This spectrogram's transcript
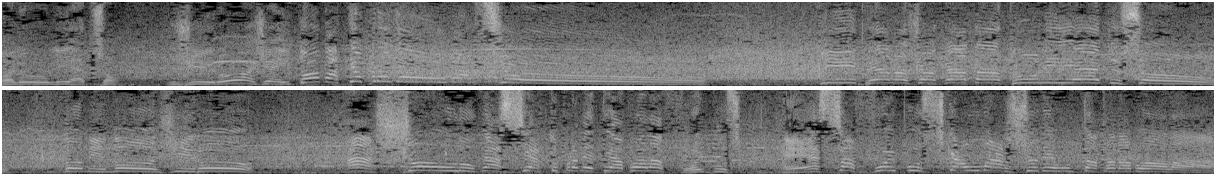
Olha o Liedson. Girou, ajeitou, bateu pro gol, Márcio! Que bela jogada do Liedson. Dominou, girou, achou o lugar certo para meter a bola. Foi buscar. Essa foi buscar o Márcio, deu um tapa na bola.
